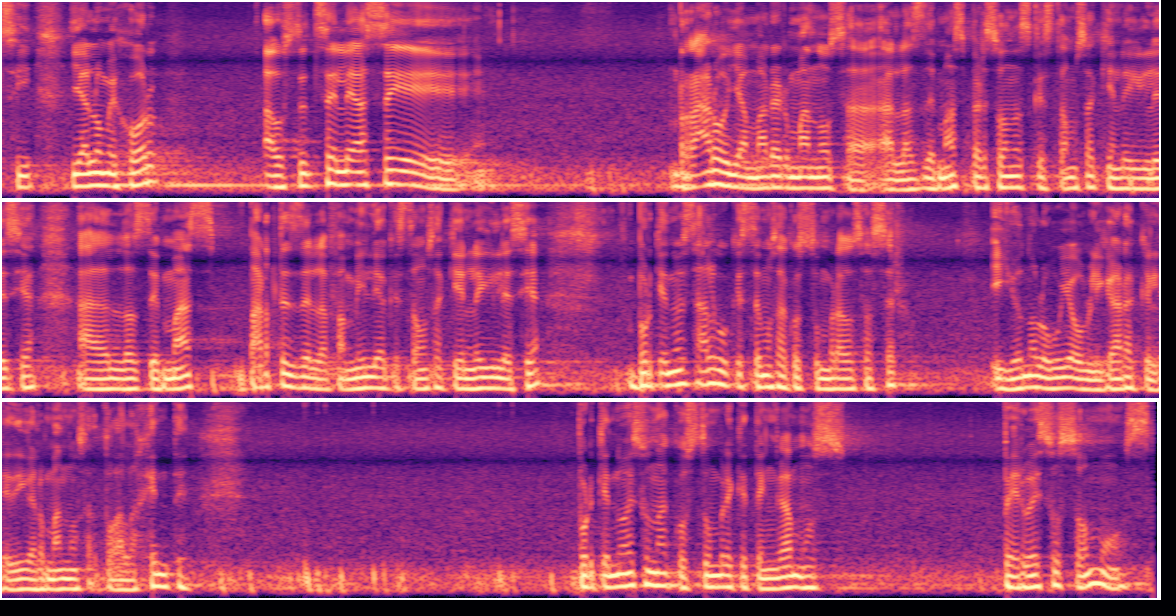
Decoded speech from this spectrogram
¿Sí? Y a lo mejor a usted se le hace raro llamar hermanos a, las demás personas que estamos aquí en la iglesia, a las demás partes de la familia que estamos aquí en la iglesia, porque no es algo que estemos acostumbrados a hacer. Y yo no lo voy a obligar a que le diga hermanos a toda la gente, porque no es una costumbre que tengamos, pero eso somos.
